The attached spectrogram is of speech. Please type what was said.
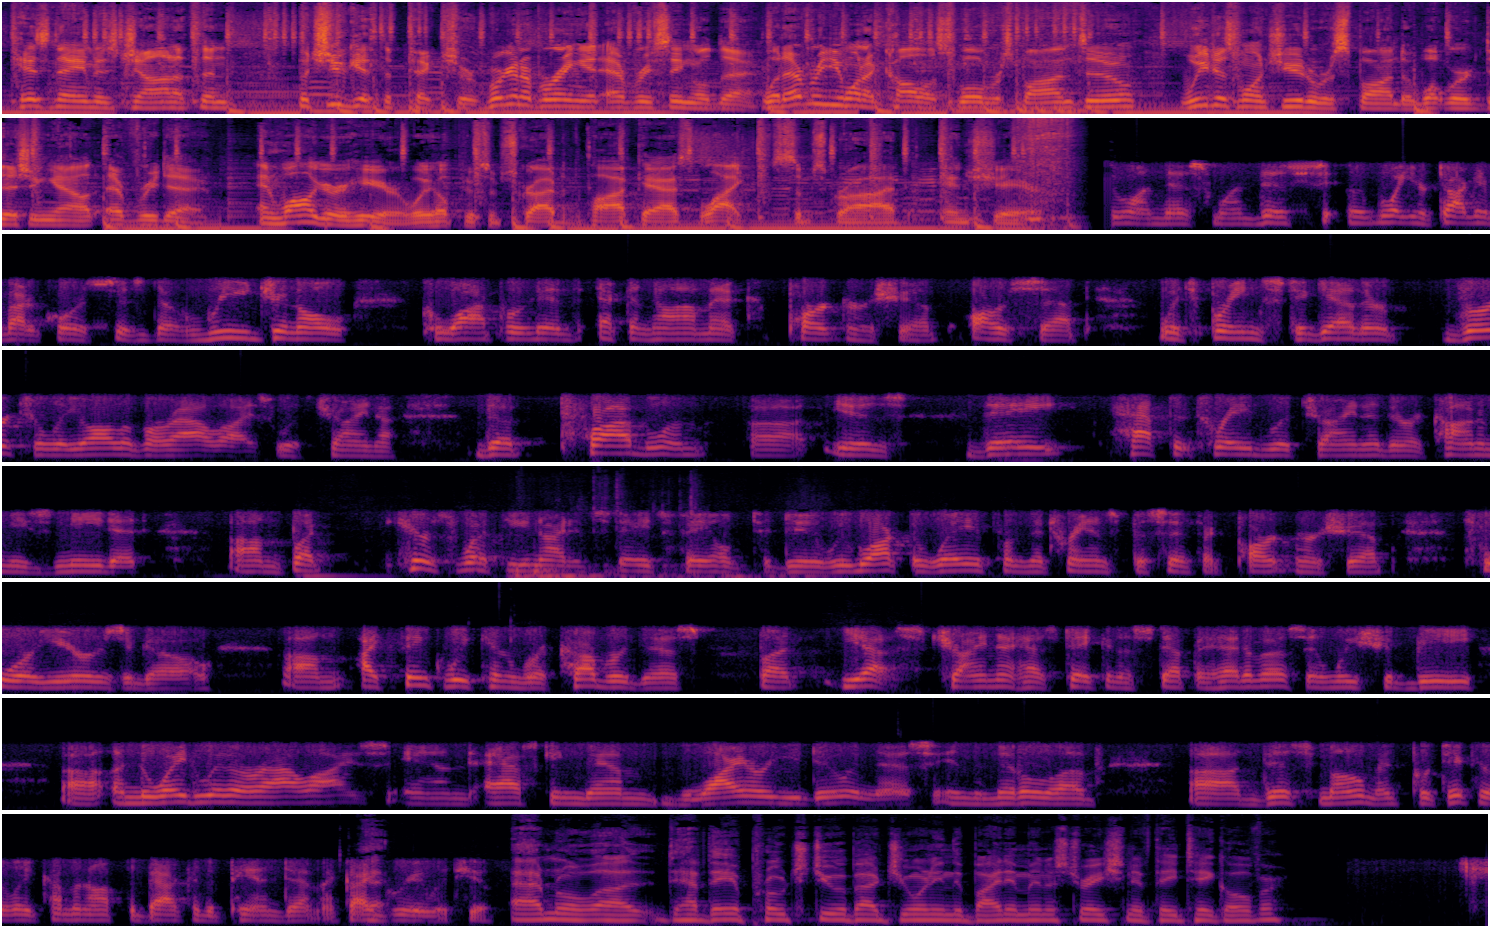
His name is Jonathan, but you get the picture. We're going to bring it every single day. Whatever you want to call us, we'll respond to. We just want you to respond to what we're dishing out every day. And while you're here, we hope you subscribe to the podcast, like, subscribe, and share. on this one. This what you're talking about, of course, is the Regional Cooperative Economic Partnership (RCEP), which brings together virtually all of our allies with China. The problem uh, is they have to trade with China; their economies need it, um, but. Here's what the United States failed to do. We walked away from the Trans Pacific Partnership four years ago. Um, I think we can recover this. But yes, China has taken a step ahead of us, and we should be uh, annoyed with our allies and asking them, why are you doing this in the middle of uh, this moment, particularly coming off the back of the pandemic? I agree with you. Admiral, uh, have they approached you about joining the Biden administration if they take over?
